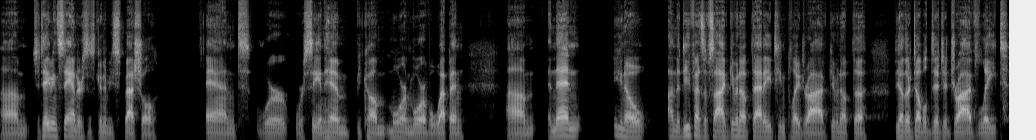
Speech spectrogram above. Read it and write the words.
Um, Ja'Tavion Sanders is going to be special and we're we're seeing him become more and more of a weapon. Um, and then, you know, on the defensive side, giving up that 18 play drive, giving up the the other double digit drive late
